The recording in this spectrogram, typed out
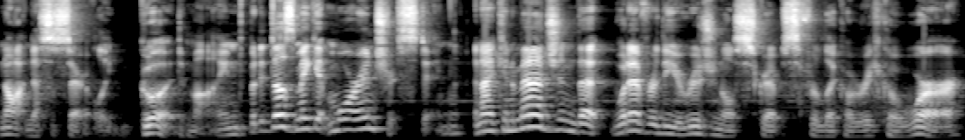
Not necessarily good, mind, but it does make it more interesting. And I can imagine that whatever the original scripts for Rico were,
